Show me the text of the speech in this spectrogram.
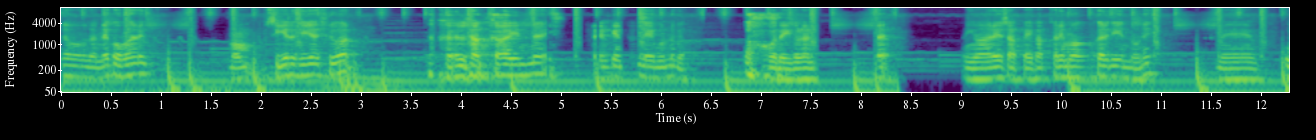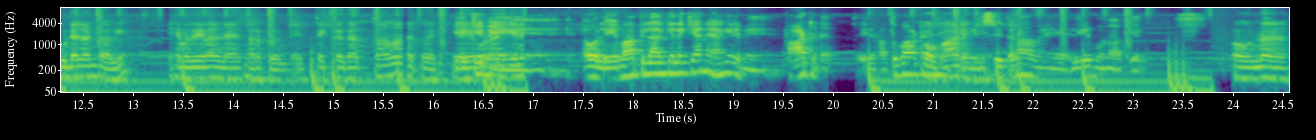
දන්න කොමරි මම් සියට සියශුව ලංකා ඉන්න ලේබුන්න හොද ඉගලන් නිවාරය සප එකක් කරි මොක්කර තියෙන් නොනේ මේ උඩලන්ට වගේ. එහෙම දේවල් නෑ සරපයුන්ට. එත් එක්ක ගත්තාම ඒ ඕ ලේමාපිලා කියලා කියන්න යාගේ මේ පාටට රතු පාට මිනිස් විතනා මේ ලේ බොනවා කියරු ඔවන්න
